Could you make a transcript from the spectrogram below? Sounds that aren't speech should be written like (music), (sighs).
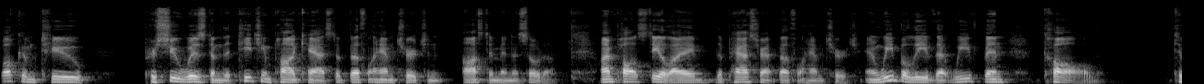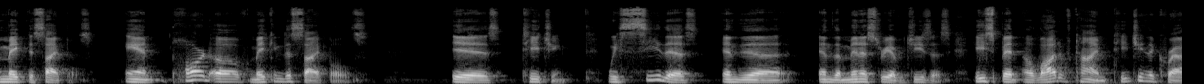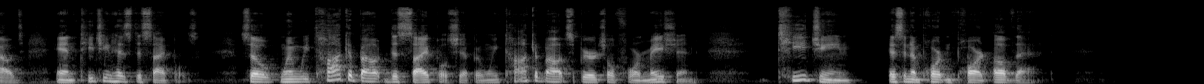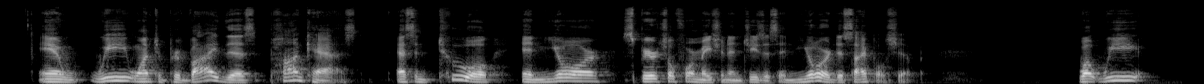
Welcome to Pursue Wisdom, the teaching podcast of Bethlehem Church in Austin, Minnesota. I'm Paul Steele. I'm the pastor at Bethlehem Church, and we believe that we've been called to make disciples. And part of making disciples is teaching. We see this in the in the ministry of Jesus. He spent a lot of time teaching the crowds and teaching his disciples. So when we talk about discipleship and we talk about spiritual formation, teaching is an important part of that. And we want to provide this podcast as a tool in your spiritual formation in Jesus, in your discipleship. What we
